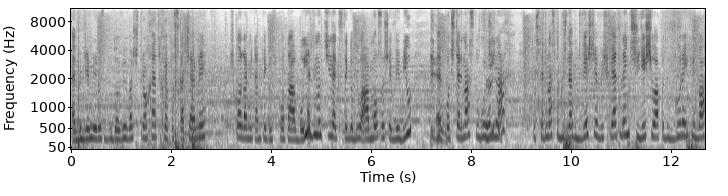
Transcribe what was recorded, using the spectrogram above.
E, będziemy rozbudowywać trochę, trochę poskaczemy. Szkoda mi tamtego spota, bo jeden odcinek z tego był, a mocno się wybił. E, po 14 godzinach, po 14 godzinach 200 wyświetleń, 30 łapek w górę i chyba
